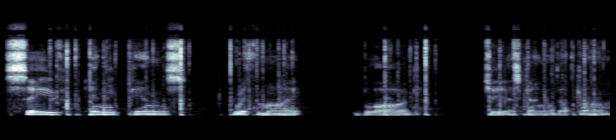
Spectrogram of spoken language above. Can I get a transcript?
save any pins with my blog jsgagnon.com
